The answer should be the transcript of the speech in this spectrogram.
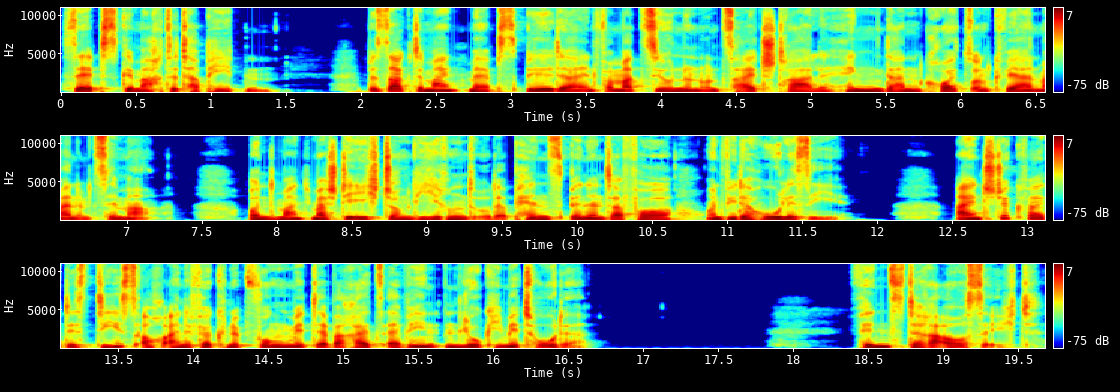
Selbstgemachte Tapeten. Besagte Mindmaps, Bilder, Informationen und Zeitstrahle hängen dann kreuz und quer in meinem Zimmer. Und manchmal stehe ich jonglierend oder penspinnend davor und wiederhole sie. Ein Stück weit ist dies auch eine Verknüpfung mit der bereits erwähnten Loki-Methode. Finstere Aussicht.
